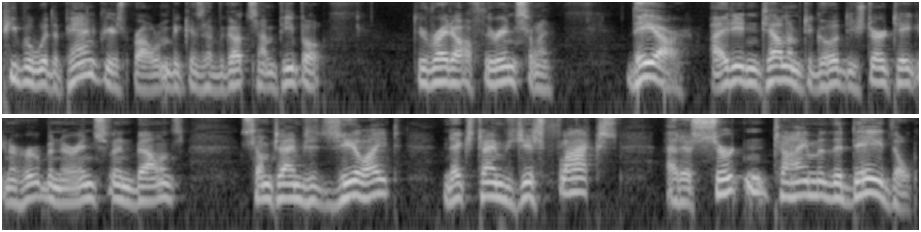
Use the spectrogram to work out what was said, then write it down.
people with a pancreas problem because I've got some people, they're right off their insulin. They are. I didn't tell them to go. They start taking a herb and their insulin balance. Sometimes it's zeolite. Next time it's just flax at a certain time of the day, though.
